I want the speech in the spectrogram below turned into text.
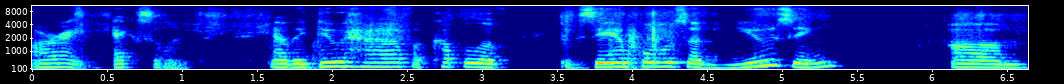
All right, excellent. Now they do have a couple of examples of using um,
